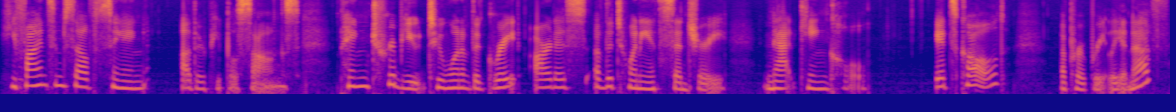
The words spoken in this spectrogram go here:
he finds himself singing other people's songs, paying tribute to one of the great artists of the 20th century, Nat King Cole. It's called, appropriately enough,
